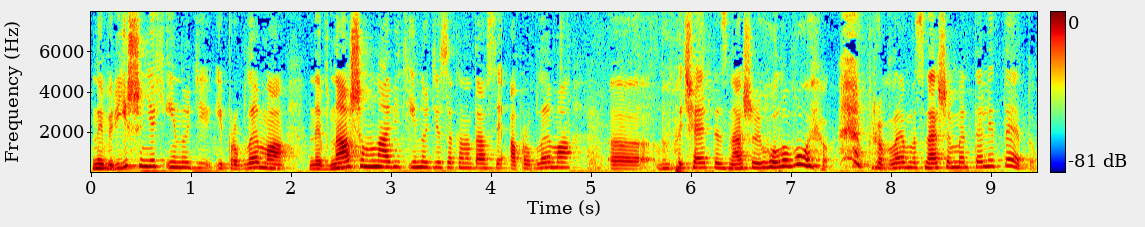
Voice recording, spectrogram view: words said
не в рішеннях іноді, і проблема не в нашому навіть іноді законодавстві, а проблема, вибачайте, з нашою головою, проблема з нашим менталітетом.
